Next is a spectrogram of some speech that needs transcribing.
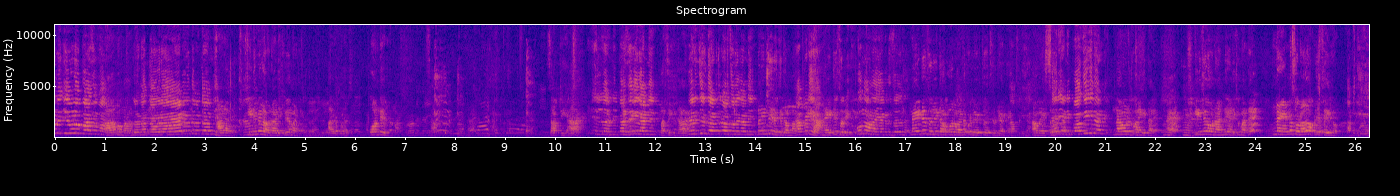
உனக்கு இவ்வளவு பாசமா. உங்களை நான் தவறா எடுத்து விட்டான் இனிமேல் அவனை அடிக்கவே மாட்டேன். அழக்கூடாது ஒண்ணு இல்லம்மா. சாப்பிட்டியா? இல்ல அண்ணி பசிக்குது அண்ணி. பசிக்குதா? சொல்லுங்க அண்ணி. பிரிஞ்சு இருக்குதம்மா. அப்படியா? நைட்டே சொல்லிட்டு. பூங்க அவனை என்கிட்ட சொல்லுங்க. நைட்டே சொல்லிட்டு அவங்க ஒரு வண்ணக்குள்ள எடுத்து வச்சிருக்காங்க? ஆமா சரி. அண்ணி பசிக்குது நான் உனக்கு வாங்கி தரேன்? இனிமேல் உன்னை அண்ணி அடிக்க மாட்டேன். நான் என்ன சொன்னாலும் அப்படியே செய்யணும். அப்படியே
